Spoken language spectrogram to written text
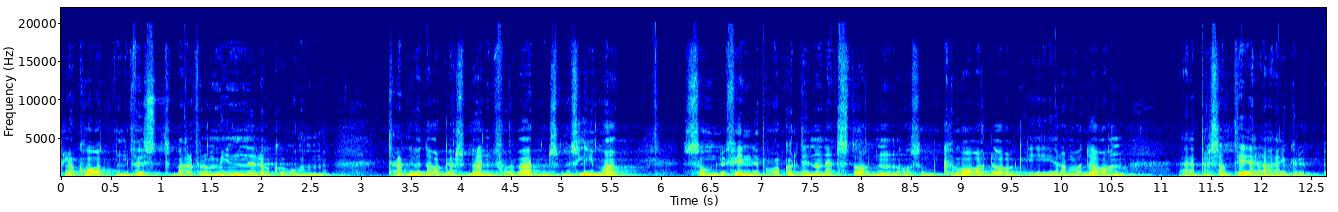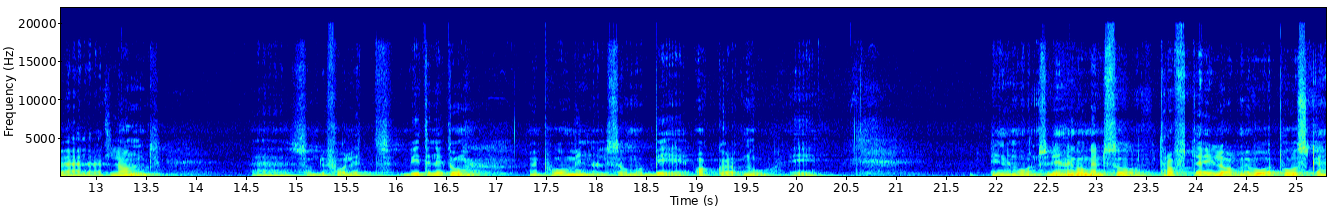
plakaten først bare for å minne dere om 30 dagers bønn for verdens muslimer, som du finner på akkurat denne nettstaden, og som hver dag i ramadan eh, presenterer ei gruppe eller et land eh, som du får litt, vite litt om med påminnelse om å be akkurat nå i denne måneden. Så denne gangen så traff det i lag med vår påske.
